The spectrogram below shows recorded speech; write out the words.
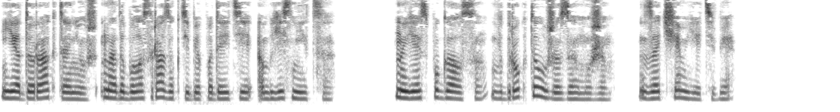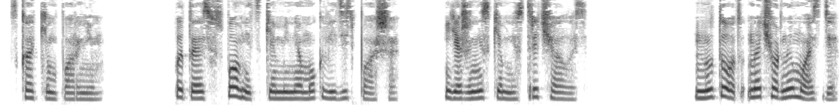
«Я дурак, Танюш, надо было сразу к тебе подойти, объясниться. Но я испугался, вдруг ты уже замужем. Зачем я тебе?» «С каким парнем?» Пытаясь вспомнить, с кем меня мог видеть Паша. Я же ни с кем не встречалась. «Ну тот, на черной Мазде.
